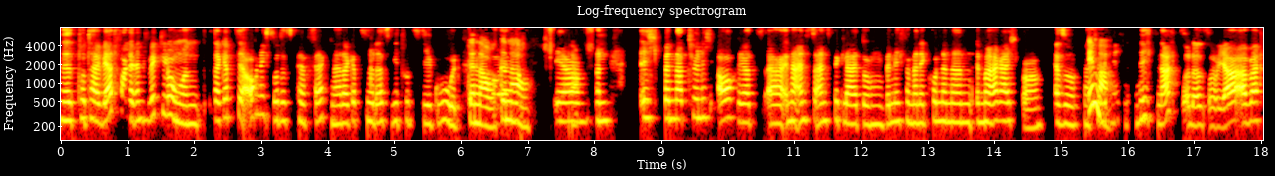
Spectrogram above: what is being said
Eine total wertvolle Entwicklung und da gibt's ja auch nicht so das Perfekt, ne? Da gibt's nur das, wie tut's dir gut. Genau, und, genau. Ja, ja, und ich bin natürlich auch jetzt äh, in der 1 zu 1 Begleitung, bin ich für meine Kundinnen immer erreichbar. Also immer. Nicht, nicht, nachts oder so, ja, aber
